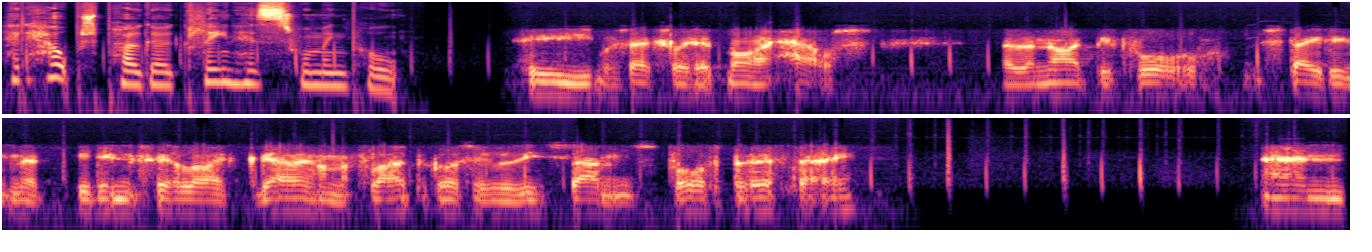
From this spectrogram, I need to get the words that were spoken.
had helped Pogo clean his swimming pool. He was actually at my house the night before, stating that he didn't feel like going on the float because it was his son's fourth birthday. And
